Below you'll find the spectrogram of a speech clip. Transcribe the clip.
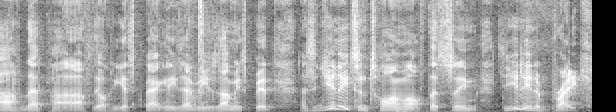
after that part, after the doctor gets back and he's having his dummy spit, I said, "You need some time off. That seem. Do you need a break?"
